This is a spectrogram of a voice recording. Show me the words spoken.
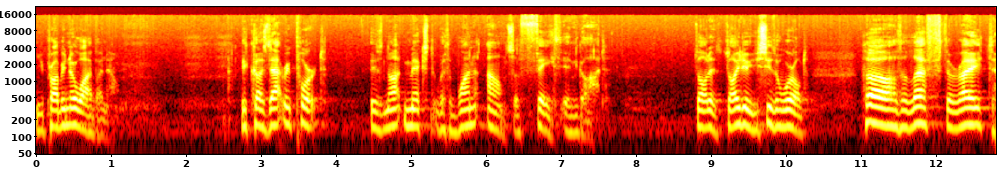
You probably know why by now. Because that report is not mixed with one ounce of faith in God. That's all it is. That's all you do. You see the world. Oh, the left, the right, the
